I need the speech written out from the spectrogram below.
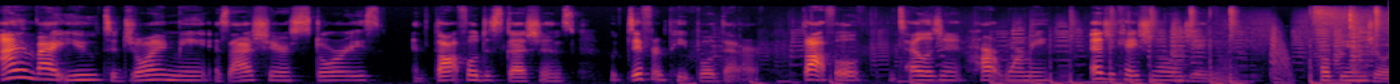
I invite you to join me as I share stories and thoughtful discussions with different people that are thoughtful, intelligent, heartwarming, educational, and genuine. Hope you enjoy.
